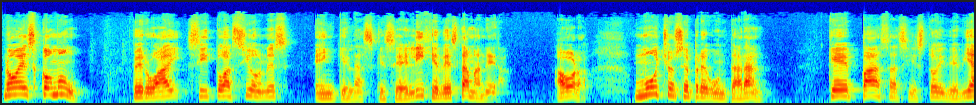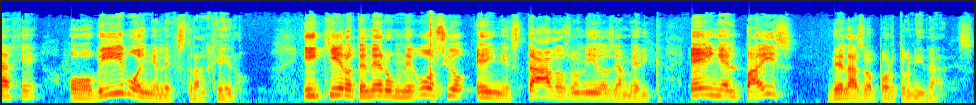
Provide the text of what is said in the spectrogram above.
No es común, pero hay situaciones en que las que se elige de esta manera. Ahora, muchos se preguntarán, ¿qué pasa si estoy de viaje o vivo en el extranjero? Y quiero tener un negocio en Estados Unidos de América en el país de las oportunidades.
